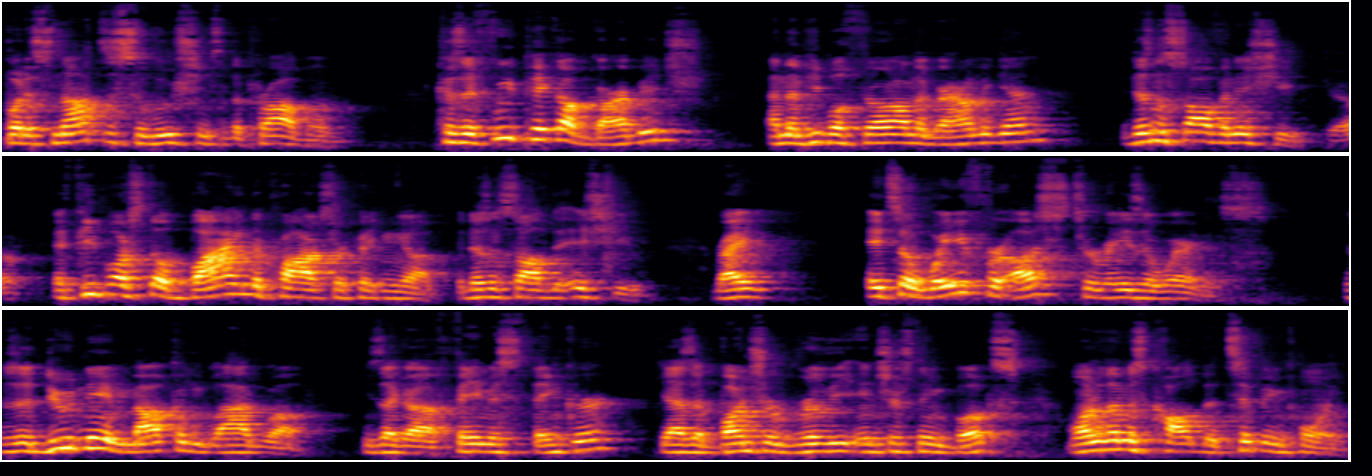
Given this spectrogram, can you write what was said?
but it's not the solution to the problem. Because if we pick up garbage and then people throw it on the ground again it doesn't solve an issue. If people are still buying the products we're picking up it doesn't solve the issue right? It's a way for us to raise awareness. There's a dude named malcolm gladwell he's like a famous thinker he has a bunch of really interesting books one of them is called the tipping point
